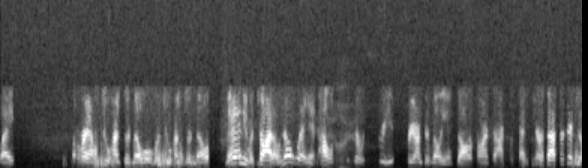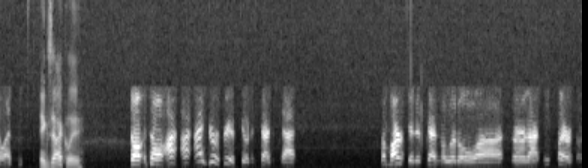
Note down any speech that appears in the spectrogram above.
like around 200 mil, over 200 mil. Manny Machado, no way in hell deserves three 300 million dollar contract for 10 years. That's ridiculous. Exactly. So, so I, I, I do agree with you in the sense that the market is getting a little, uh, or that these players are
